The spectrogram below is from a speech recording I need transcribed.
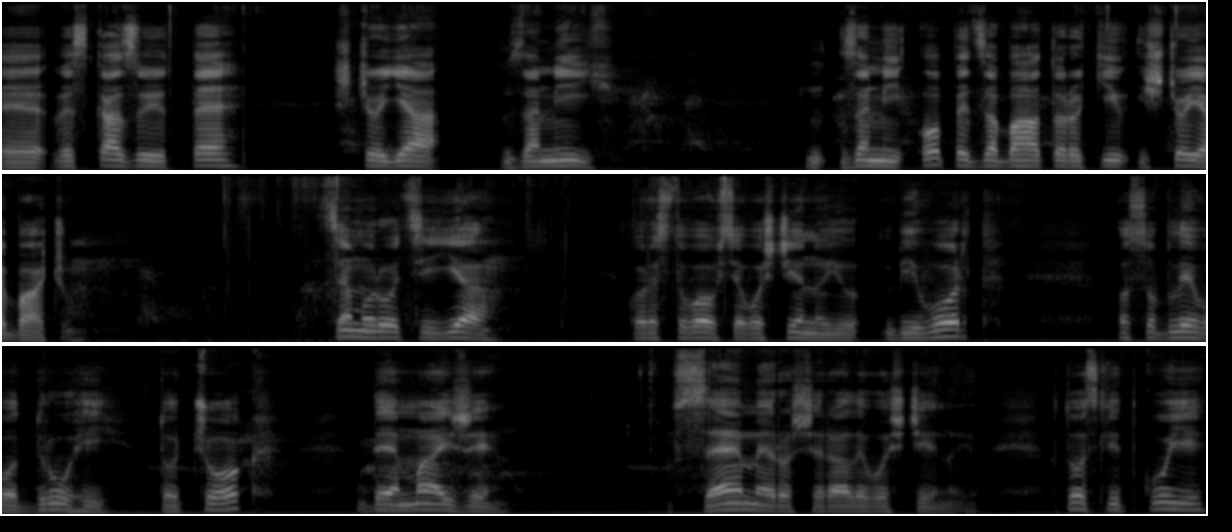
е, висказую те, що я за мій, за мій опит за багато років і що я бачу. В цьому році я користувався вощиною Біворд, особливо другий точок, де майже все ми розширали вощиною. Хто слідкує,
